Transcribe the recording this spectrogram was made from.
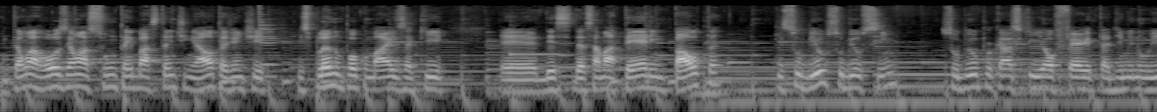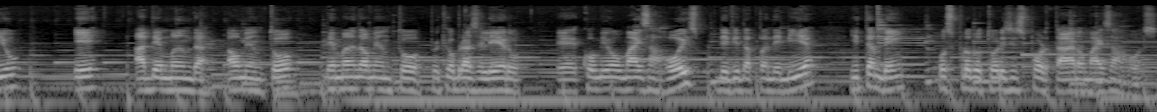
Então, o arroz é um assunto aí bastante em alta. A gente explana um pouco mais aqui é, desse, dessa matéria em pauta que subiu, subiu sim, subiu por causa que a oferta diminuiu e a demanda aumentou. Demanda aumentou porque o brasileiro é, comeu mais arroz devido à pandemia e também os produtores exportaram mais arroz.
